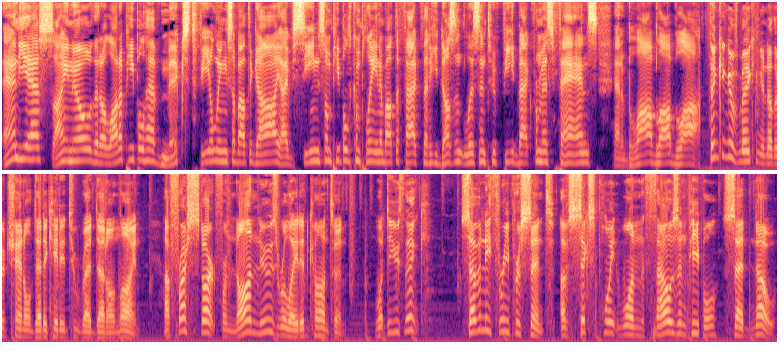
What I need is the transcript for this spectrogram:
And yes, I know that a lot of people have mixed feelings about the guy. I've seen some people complain about the fact that he doesn't listen to feedback from his fans, and blah blah blah. Thinking of making another channel dedicated to Red Dead Online. A fresh start for non-news related content. What do you think? 73% of 6.1 thousand people said no.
